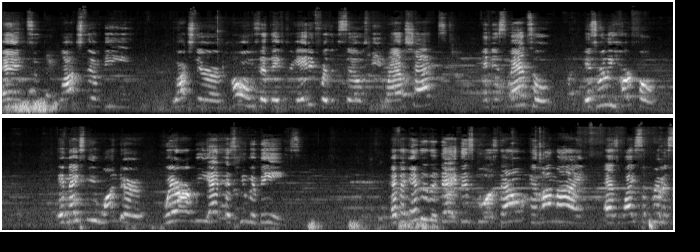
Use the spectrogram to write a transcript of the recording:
and to watch them be, watch their homes that they've created for themselves be ramshacked and dismantled is really hurtful. It makes me wonder where are we at as human beings? At the end of the day, this boils down in my mind as white supremacy.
